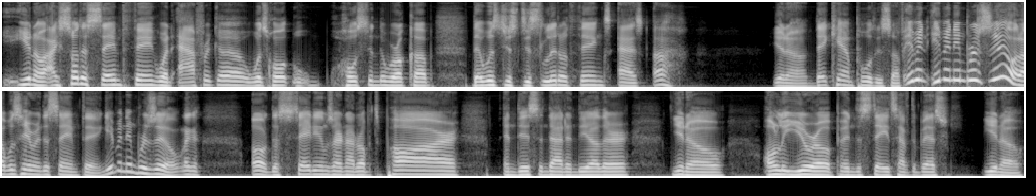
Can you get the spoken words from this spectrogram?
you know, I saw the same thing when Africa was ho- hosting the World Cup. There was just these little things as, uh, you know, they can't pull this off. Even even in Brazil, I was hearing the same thing. Even in Brazil, like, oh, the stadiums are not up to par, and this and that and the other. You know, only Europe and the states have the best. You know,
